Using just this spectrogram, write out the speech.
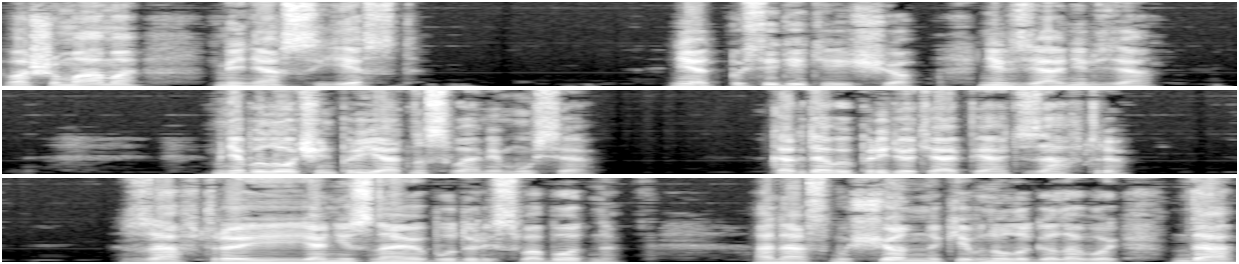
Ваша мама меня съест. Нет, посидите еще. Нельзя, нельзя. Мне было очень приятно с вами, Муся. Когда вы придете опять? Завтра? Завтра, и я не знаю, буду ли свободна. Она смущенно кивнула головой. Да,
